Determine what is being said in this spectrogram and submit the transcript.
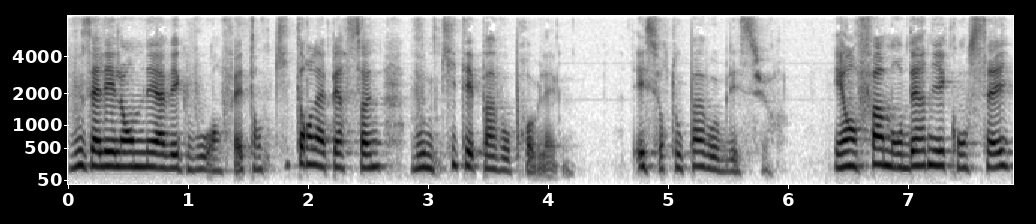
vous allez l'emmener avec vous en fait. En quittant la personne, vous ne quittez pas vos problèmes et surtout pas vos blessures. Et enfin, mon dernier conseil,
